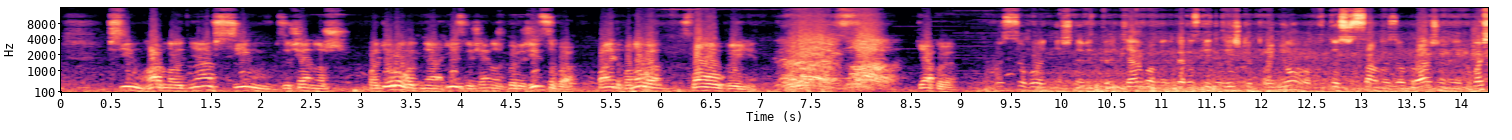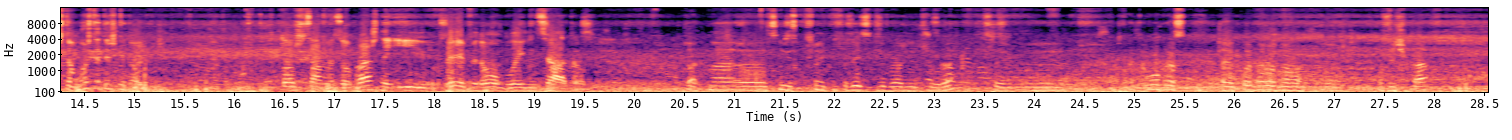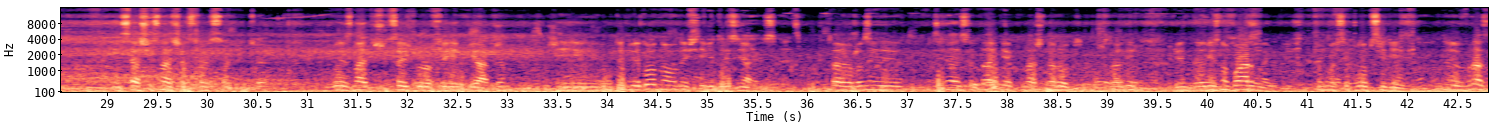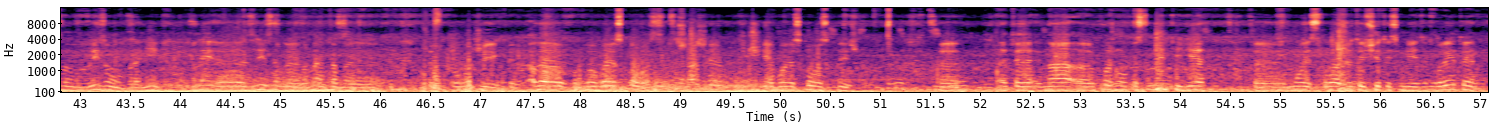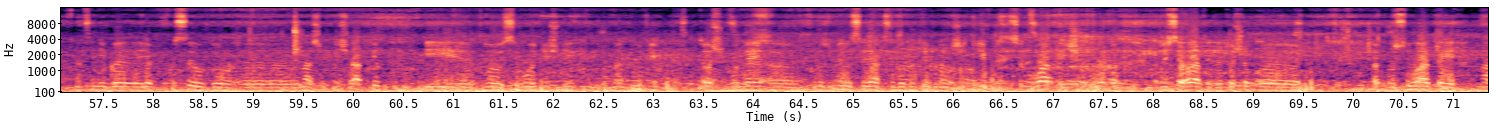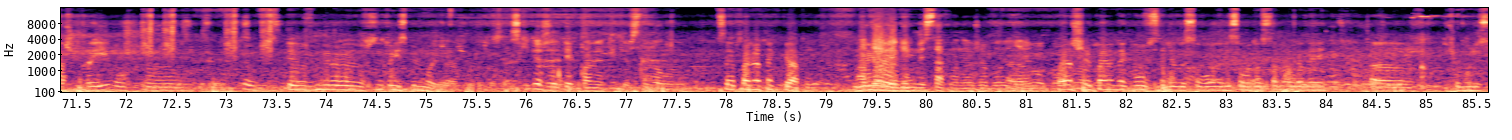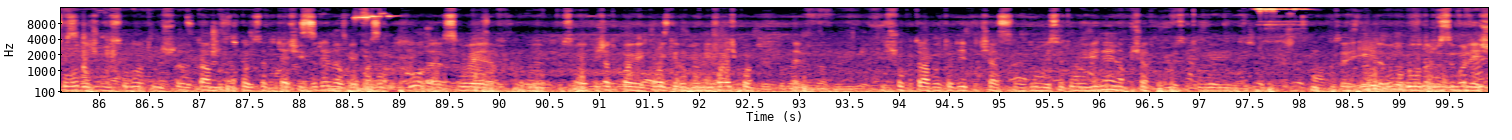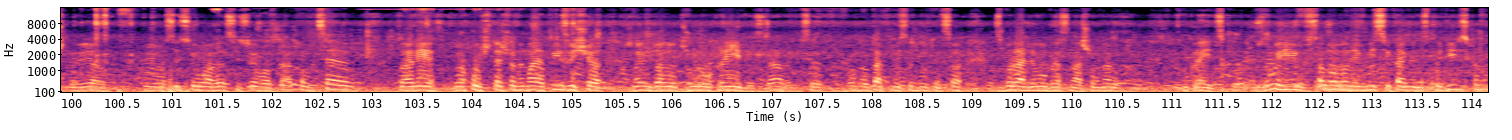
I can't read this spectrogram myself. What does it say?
Всім гарного дня, всім, звичайно ж, бадьорого дня і, звичайно ж, бережіть себе. Пані та панове, слава Україні! Героям слава! Дякую. Ось сьогоднішнє відкриття вам я розкажіть трішки про нього, хто ж саме зображений. Бачите, можете трішки далі? Хто ж саме зображений і взагалі як відомо були ініціатором. Так, на е, цій скульптурній композиції зображення Джура. Це е, образ е, народного музичка кінця 16 століття. Ви знаєте, що цей Джура вже є п'ятим І один від одного вони всі відрізняються. Та вони відрізняються так, як наш народ. Взагалі він різнобарвний, тому всі хлопці різні. Вони в разному різному вбранні, вони е, з різними елементами що супроводжує їх, але обов'язково з шашею і обов'язково з книжкою. Е, Знаєте, на е, кожному постаменті є мої слова жити, вчитись, мріяти, творити. Це ніби як посил до наших нащадків і до сьогоднішніх майбутніх, то щоб вони е, розумілися, як себе потрібно в житті позиціонувати і що треба досягати для того, щоб е, просувати нашу країну е, в світовій спільноті. Скільки вже таких пам'ятників встановлено? Це пам'ятник п'ятий. А в яких містах вони вже були? Перший пам'ятник був в селі Лісовода. Лісовода встановлений. Е, Чому лісовода, чому село? Тому що там знаходиться дитячий будинок, в якому е, своє, е, свої початкові кроки робив мій батько. Е, Що потрапив туди під час Другої світової війни, на початку Другої світової війни. От, і воно було дуже символічно. Я його асоціював, так. Це взагалі, враховуючи те, що немає прізвища, ми їм дали Джура українець. Да? Це, воно так мусить бути. Це збиральний образ нашого народу українського. Другий встановлений в місті Кам'янець-Подільському,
